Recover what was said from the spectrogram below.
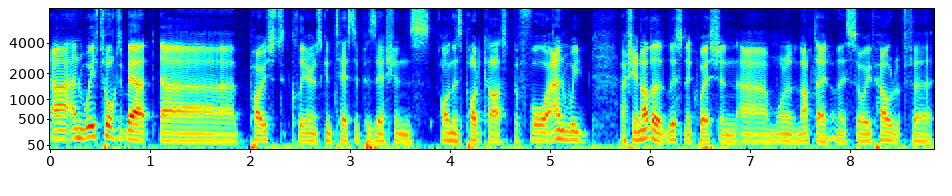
Uh, and we've talked about uh, post clearance contested possessions on this podcast before, and we actually another listener question um, wanted an update on this, so we've held it for,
